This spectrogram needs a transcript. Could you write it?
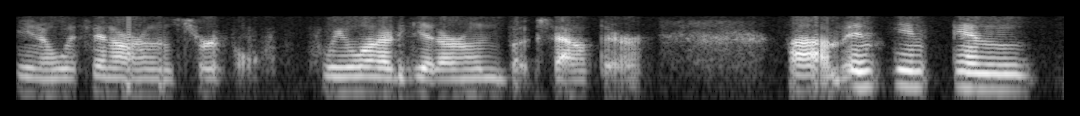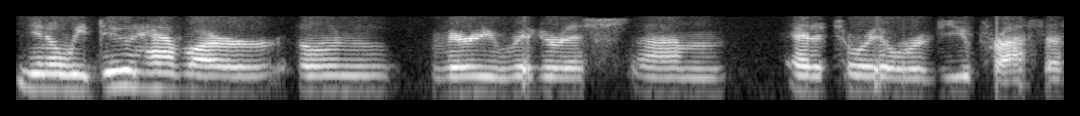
you know within our own circle. We wanted to get our own books out there, um, and, and and you know we do have our own very rigorous um editorial review process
